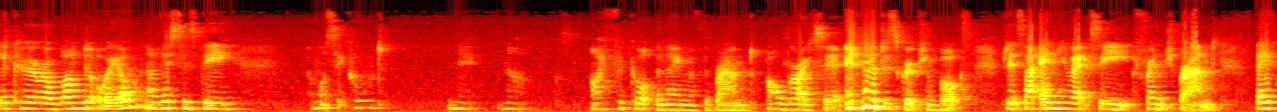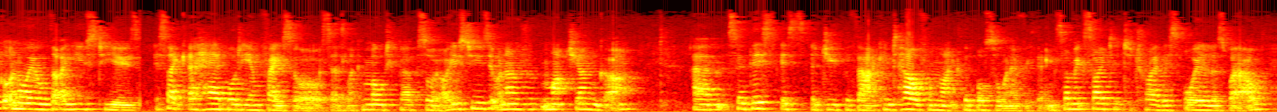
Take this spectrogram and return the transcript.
Lacura Wonder Oil. Now this is the, what's it called? No. I forgot the name of the brand. I'll write it in the description box. But it's that NUXE French brand. They've got an oil that I used to use. It's like a hair, body and face oil. It says like a multi-purpose oil. I used to use it when I was much younger. Um, so this is a dupe of that. I can tell from like the bottle and everything. So I'm excited to try this oil as well.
